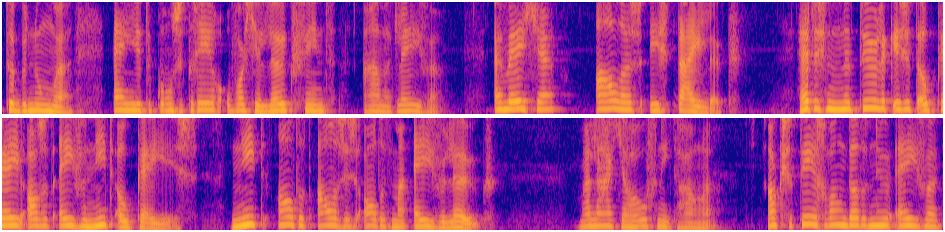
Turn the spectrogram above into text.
te benoemen en je te concentreren op wat je leuk vindt aan het leven. En weet je, alles is tijdelijk. Het is natuurlijk is het oké als het even niet oké is. Niet altijd alles is altijd maar even leuk. Maar laat je hoofd niet hangen. Accepteer gewoon dat het nu even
